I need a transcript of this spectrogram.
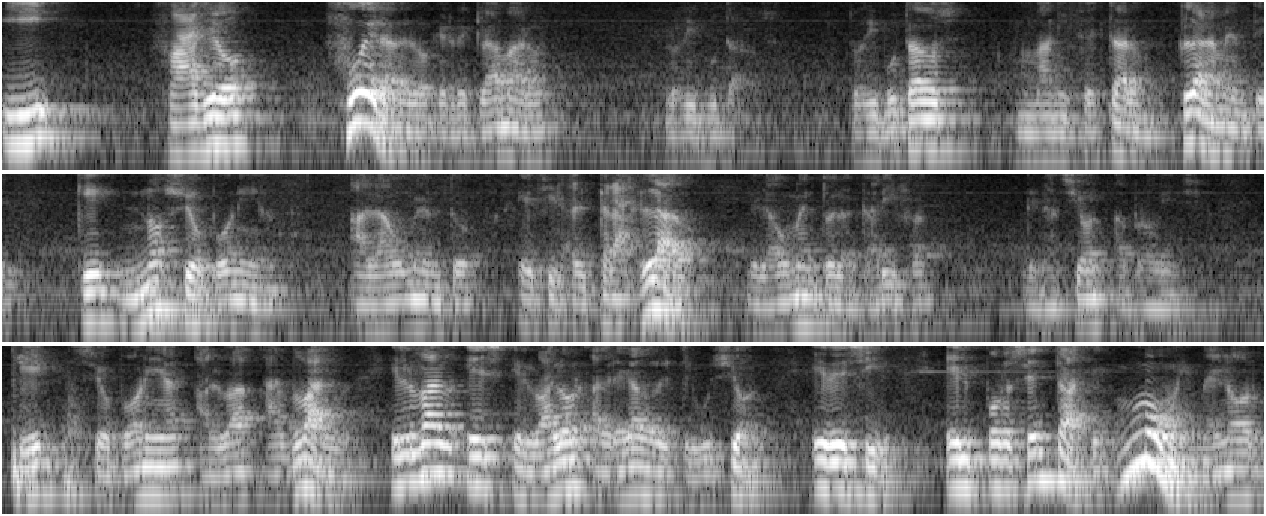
Y falló fuera de lo que reclamaron los diputados. Los diputados manifestaron claramente que no se oponían al aumento es decir, al traslado del aumento de la tarifa de nación a provincia, que se oponían al VAD. El VAD es el valor agregado de distribución, es decir, el porcentaje muy menor,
